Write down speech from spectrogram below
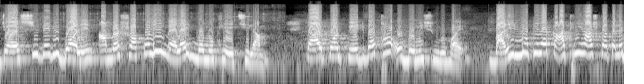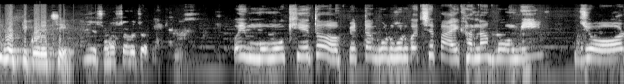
জয়শ্রী দেবী বলেন আমরা সকলেই মেলায় মোমো খেয়েছিলাম। তারপর পেট ব্যথা ও বমি শুরু হয়। বাড়ির লোকেরা কাঁথি হাসপাতালে ভর্তি করেছে। কি সমস্যা হয়েছে আপনার? ওই মোমো খেয়ে তো পেটটা গুড়গুড় করছে পায়খানা বমি জ্বর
